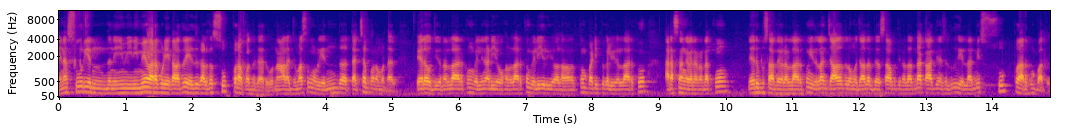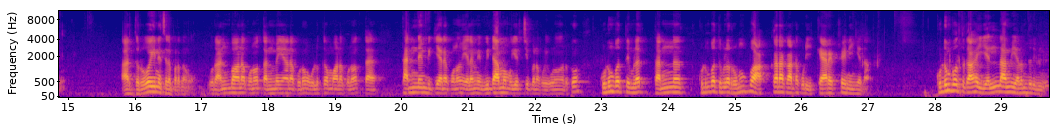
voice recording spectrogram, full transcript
ஏன்னா சூரியன் இந்த இனிமேல் வரக்கூடிய காலத்தில் எதிர்காலத்தில் சூப்பராக உட்காந்துக்காரு ஒரு நாலஞ்சு மாதம் உங்களுக்கு எந்த டச்சப் பண்ண மாட்டார். வேலை உத்தியோகம் நல்லா இருக்கும் வெளிநாடு யோகம் நல்லா இருக்கும் வெளியூர் யோகம் நல்லா இருக்கும் படிப்பு கல்வி நல்லா இருக்கும் அரசாங்க வேலை நடக்கும் நெருப்பு சார்ந்த வேலை நல்லா இருக்கும். இதெல்லாம் ஜாதகத்தில் உங்கள் ஜாதக தசாபதி நல்லா இருந்தால் கார்த்திகை எல்லாமே சூப்பராக இருக்கும் பார்த்துங்க அடுத்து ரோஹிணத்தில் பிறந்தவங்க. ஒரு அன்பான குணம் தன்மையான குணம் ஒழுக்கமான குணம் த தன்னம்பிக்கையான குணம் எல்லாமே விடாமல் முயற்சி பண்ணக்கூடிய குணம் இருக்கும். குடும்பத்து தன்னை குடும்பத்து மேல ரொம்ப அக்கறை காட்டக்கூடிய கேரக்டரே நீங்கள் தான் குடும்பத்துக்காக எல்லாமே இழந்துருவீங்க.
